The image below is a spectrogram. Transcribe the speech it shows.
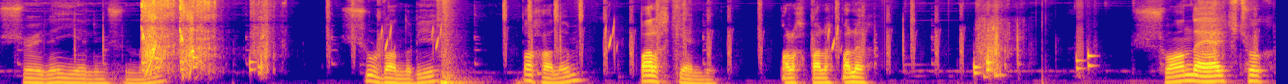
Şöyle yiyelim şunları. Şuradan da bir bakalım. Balık geldi. Balık balık balık. Şu anda eğer ki çok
